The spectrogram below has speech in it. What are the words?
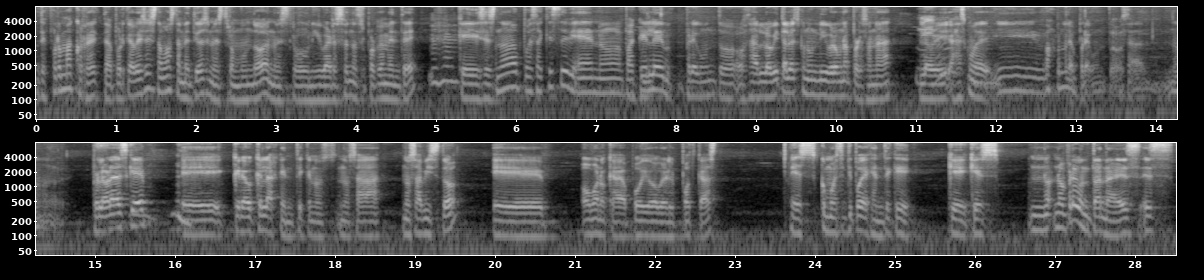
de forma correcta, porque a veces estamos tan metidos en nuestro mundo, en nuestro universo, en nuestra propia mente, que dices, no, pues aquí estoy bien, ¿no? ¿Para qué le pregunto? O sea, lo vi tal vez con un libro, una persona, lo vi, es como de, y mejor no le pregunto, o sea, no. Pero la verdad es que eh, creo que la gente que nos, nos, ha, nos ha visto, eh, o bueno, que ha podido ver el podcast, es como este tipo de gente que, que, que es no, no preguntona, es, es,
